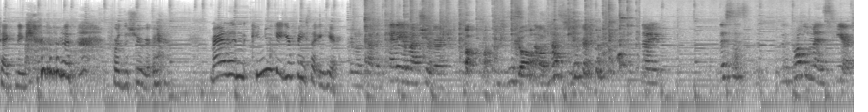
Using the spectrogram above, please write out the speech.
technique for the sugar. Marilyn, can you get your face out of here? You're not having any of my sugar. Oh my Not god. enough sugar. Now, this is, the problem is here,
